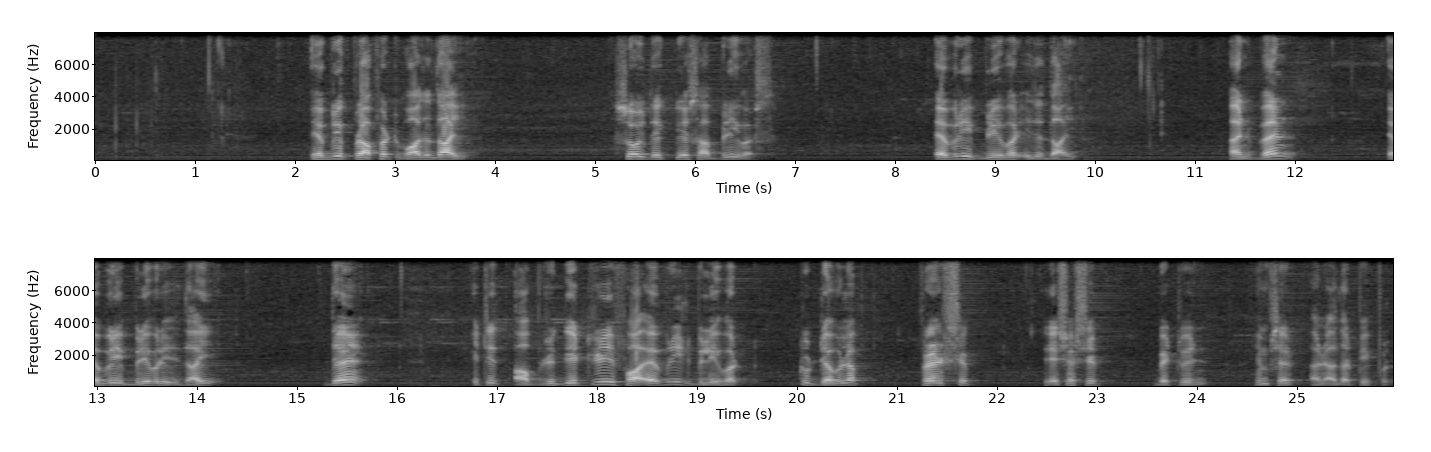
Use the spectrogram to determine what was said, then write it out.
Every prophet was a dai. So is the case of believers. Every believer is a dai. And when every believer is a dai, then it is obligatory for every believer to develop friendship, relationship between himself and other people.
